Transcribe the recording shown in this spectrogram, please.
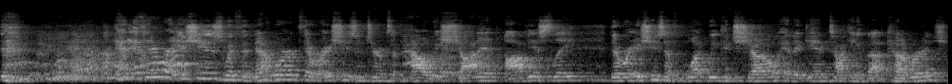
and, and there were issues with the network. There were issues in terms of how we shot it, obviously. There were issues of what we could show, and again, talking about coverage.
